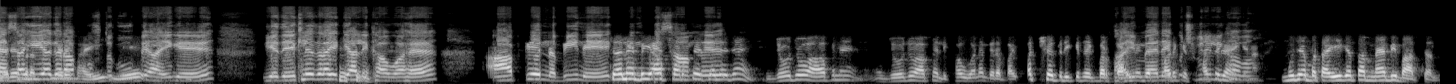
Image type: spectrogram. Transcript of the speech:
ऐसा ही अगर आप गुफ्तगू पे आएँगे ये देख ले जरा ये क्या लिखा हुआ है। आपके नबी ने चले भाई आप सामने चले जाएँ। जो जो आपने जो जो आपने लिखा हुआ ना मेरा भाई अच्छे तरीके से एक बार भाई मैंने कुछ भी नहीं लिखा हुआ। मुझे बताइएगा तब मैं भी बात कर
